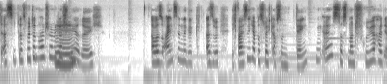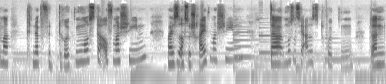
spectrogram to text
das, das wird dann halt schon wieder Mhm. schwierig. Aber so einzelne, Gek- also ich weiß nicht, ob das vielleicht auch so ein Denken ist, dass man früher halt immer Knöpfe drücken musste auf Maschinen, weil es ist auch so Schreibmaschinen, da muss es ja alles drücken. Dann,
